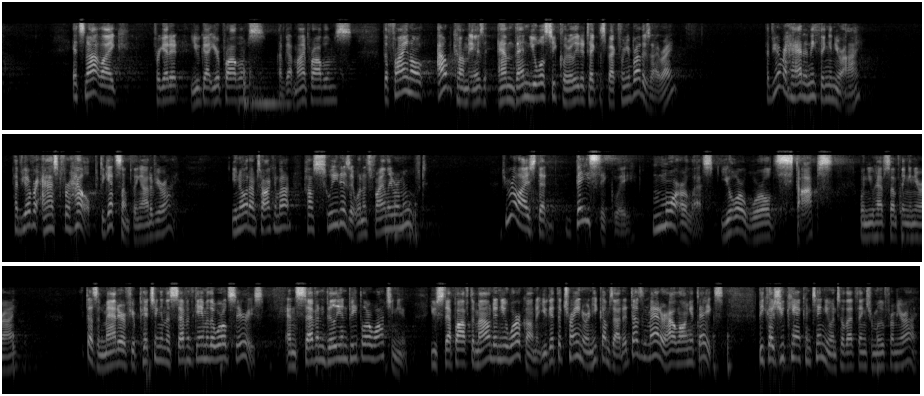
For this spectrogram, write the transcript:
It's not like Forget it. you've got your problems. I've got my problems. The final outcome is, and then you will see clearly to take the speck from your brother's eye, right? Have you ever had anything in your eye? Have you ever asked for help to get something out of your eye? You know what I'm talking about? How sweet is it when it's finally removed? Do you realize that basically, more or less, your world stops when you have something in your eye? It doesn't matter if you're pitching in the seventh game of the World Series and 7 billion people are watching you. You step off the mound and you work on it. You get the trainer and he comes out. It doesn't matter how long it takes because you can't continue until that thing's removed from your eye.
